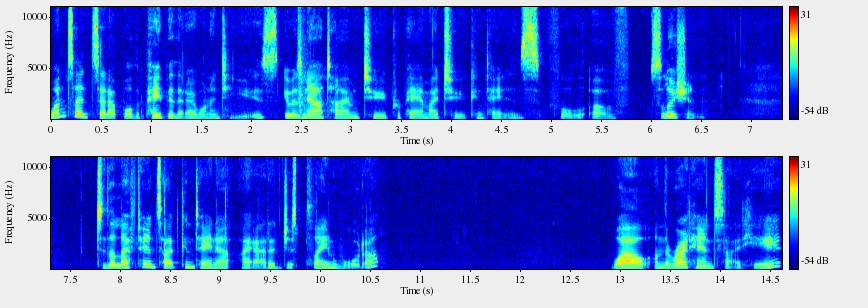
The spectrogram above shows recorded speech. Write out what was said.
Once I'd set up all the paper that I wanted to use, it was now time to prepare my two containers full of solution. To the left-hand side container, I added just plain water, while on the right-hand side here,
